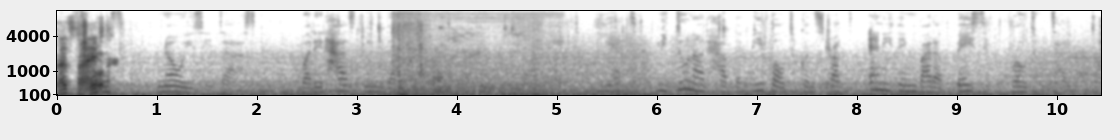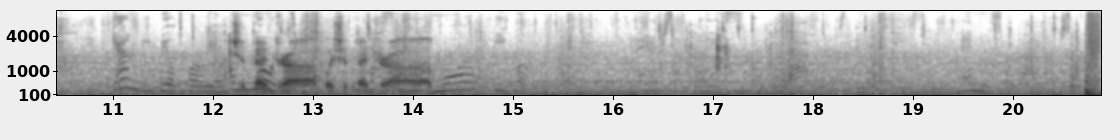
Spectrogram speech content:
That's nice. Sure. No easy task, but it has been done before. Yet, we do not have the people to construct anything but a basic prototype. It can be built for real. What should I, that drop? What should We that drop? More people. There's a place that after any survivors of this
